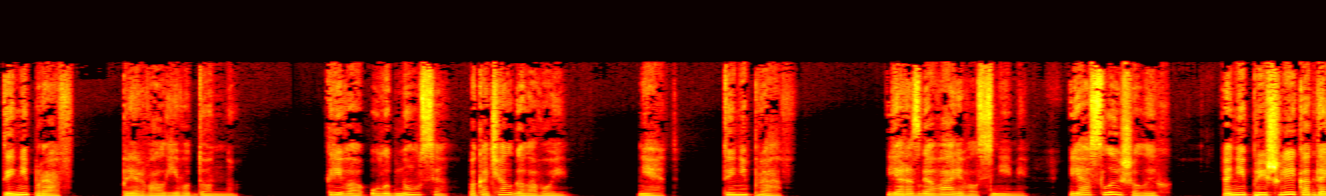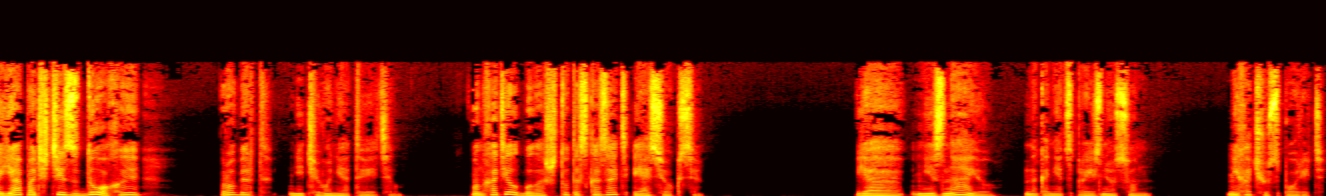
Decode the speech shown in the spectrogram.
ты не прав, — прервал его Донну. Криво улыбнулся, покачал головой. Нет, ты не прав. Я разговаривал с ними. Я слышал их. Они пришли, когда я почти сдох, и... Роберт ничего не ответил. Он хотел было что-то сказать и осекся. «Я не знаю», — наконец произнес он. «Не хочу спорить».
